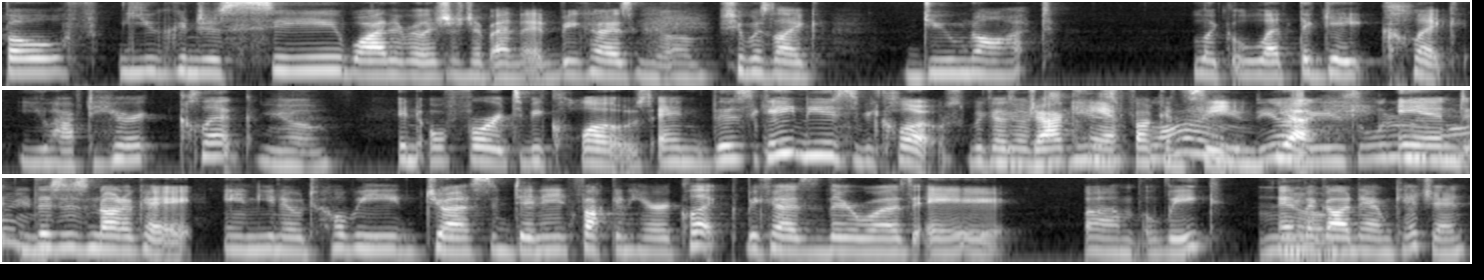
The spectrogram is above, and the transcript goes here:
both. You can just see why the relationship ended because yeah. she was like, "Do not like let the gate click. You have to hear it click." Yeah. In for it to be closed, and this gate needs to be closed because yeah, Jack can't fucking blind. see. Yeah, yeah. and blind. this is not okay. And you know, Toby just didn't fucking hear a click because there was a um, a leak in the goddamn kitchen,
